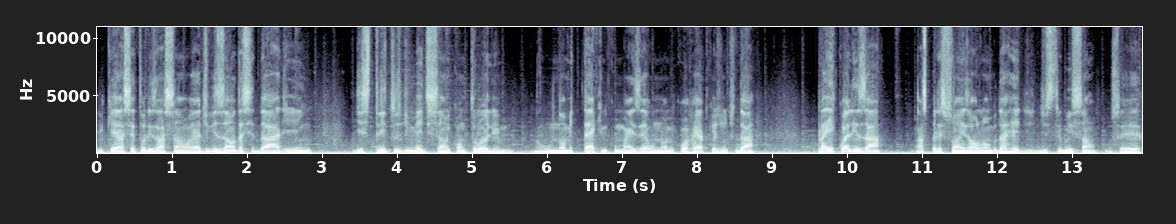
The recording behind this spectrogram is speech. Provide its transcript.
e que é a setorização, é a divisão da cidade em distritos de medição e controle, um nome técnico, mas é o nome correto que a gente dá, para equalizar as pressões ao longo da rede de distribuição. Você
